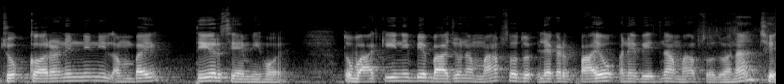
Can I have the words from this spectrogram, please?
જો કરણની લંબાઈ તેર સેમી હોય, તો બાકીની બે બાજુના માપ શોધો. એટલે કે પાયો અને વેદના માપ શોધવાના છે.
